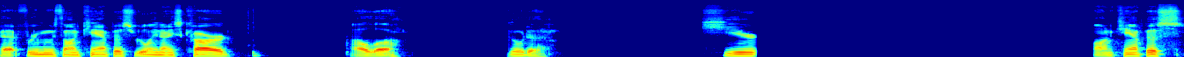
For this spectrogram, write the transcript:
Pat Freiermuth on campus, really nice card. I'll uh, go to here on campus.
